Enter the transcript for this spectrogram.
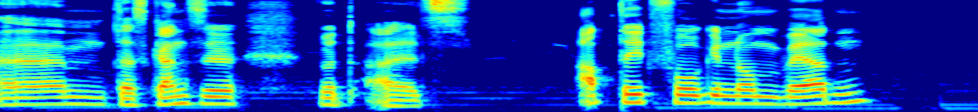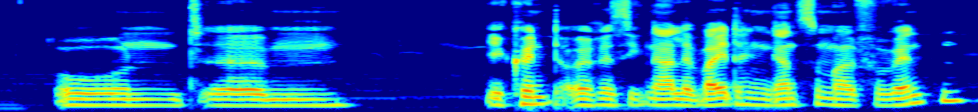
Ähm, das Ganze wird als Update vorgenommen werden und ähm, ihr könnt eure Signale weiterhin ganz normal verwenden.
